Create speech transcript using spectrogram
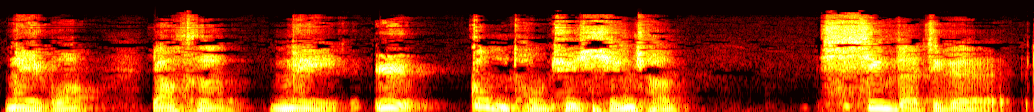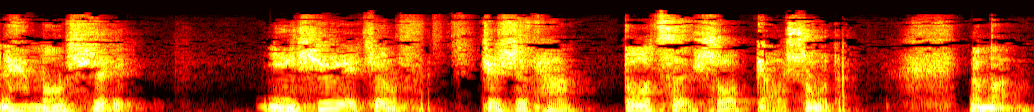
美国，要和美日共同去形成新的这个联盟势力。尹锡悦政府这是他多次所表述的，那么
